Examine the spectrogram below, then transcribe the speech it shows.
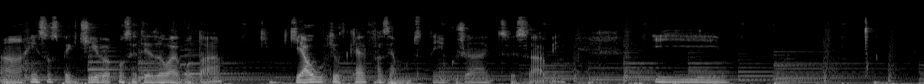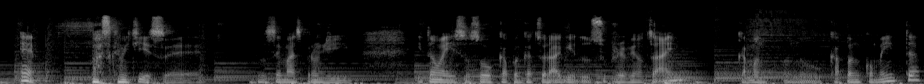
a retrospectiva com certeza vai voltar, que é algo que eu quero fazer há muito tempo já, vocês sabem. E é, basicamente isso. É, não sei mais para onde ir. Então é isso, eu sou o Kapan Katsuragi do Super Review Time. Kapan, no comenta.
